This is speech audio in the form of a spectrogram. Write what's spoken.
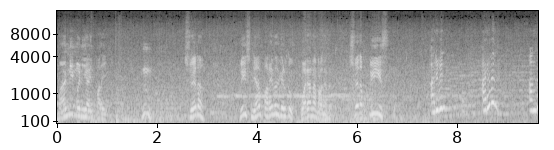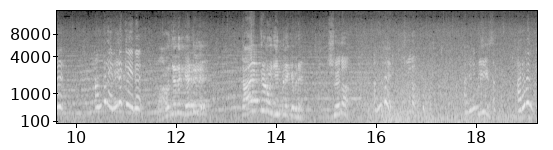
മണിമണിയായി പറയുക. ശ്വേത പ്ലീസ് ഞാൻ പറയുന്നത് കേൾക്കൂ. വരാനാ പറഞ്ഞത്. Shweta please Aravind Aravind uncle uncle എന്തൊക്കെയാ ഇത്? പറഞ്ഞത് കേട്ടില്ലേ? ജീപ്പിലേക്ക് ഇവനെ. Shweta. Uncle. Shweta. Aravind. Please Aravind.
